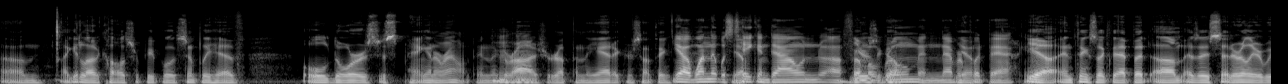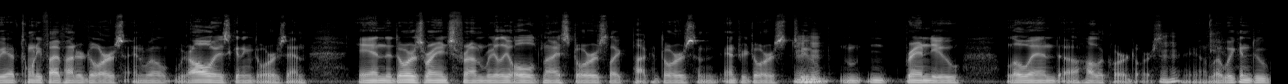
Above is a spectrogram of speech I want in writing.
Um, I get a lot of calls for people who simply have old doors just hanging around in the Mhm. garage or up in the attic or something. Yeah, one that was Yep. taken down uh, from Years a ago. room and never Yeah. put back. Yeah. and things like that. But um, as I said earlier, we have 2,500 doors, and we'll, we're always getting doors in. And the doors range from really old, nice doors like pocket doors and entry doors to Mhm. m- brand new, low end uh, hollow core doors. Mhm. You know, but we can do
